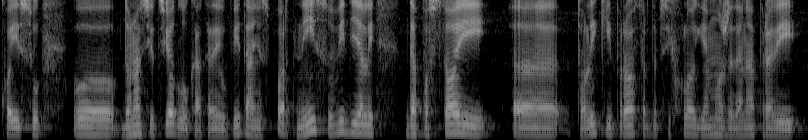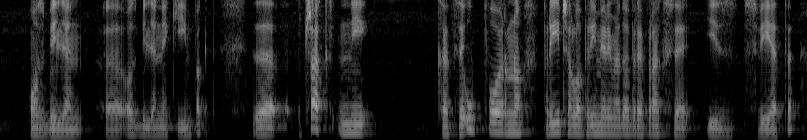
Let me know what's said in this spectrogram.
koji su donosioci odluka kada je u pitanju sport, nisu vidjeli da postoji e, toliki prostor da psihologija može da napravi ozbiljan, e, ozbiljan neki impakt. Čak ni kad se uporno pričalo o primjerima dobre prakse iz svijeta. E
